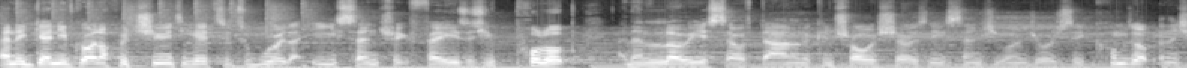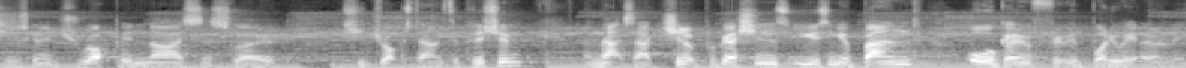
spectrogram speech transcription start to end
And again, you've got an opportunity here to, to work that eccentric phase as you pull up and then lower yourself down and the control shows the eccentric one, Georgia. So comes up and then she's just gonna drop in nice and slow. She drops down to position. And that's our chin up progressions using a band or going through it with body weight only.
